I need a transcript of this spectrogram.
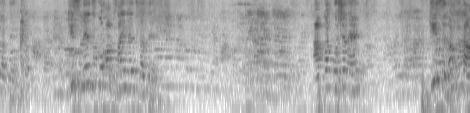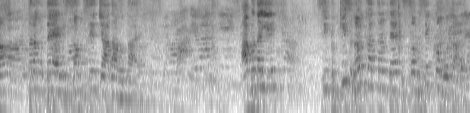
कहते हैं? किस लेंस को अपसारी लेंस कहते हैं? आपका क्वेश्चन है किस रंग का तरंग दैर्घ्य सबसे ज़्यादा होता है। आप बताइए, सिर्फ़ किस रंग का तरंग दैर्घ्य सबसे कम होता है?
